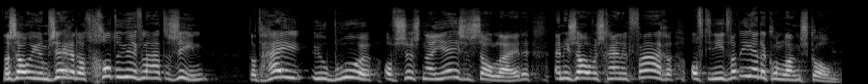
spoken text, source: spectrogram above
dan zou u hem zeggen dat God u heeft laten zien dat hij uw broer of zus naar Jezus zou leiden. En u zou waarschijnlijk vragen of hij niet wat eerder kon langskomen.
